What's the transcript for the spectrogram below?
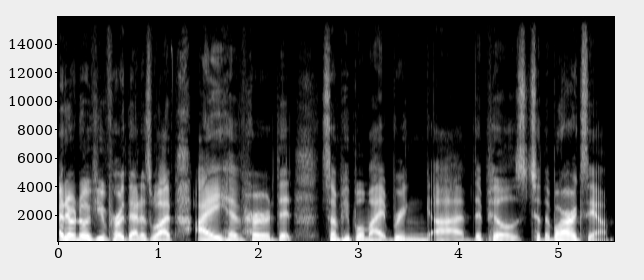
I don't know if you've heard that as well. I've, I have heard that some people might bring uh, the pills to the bar exam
